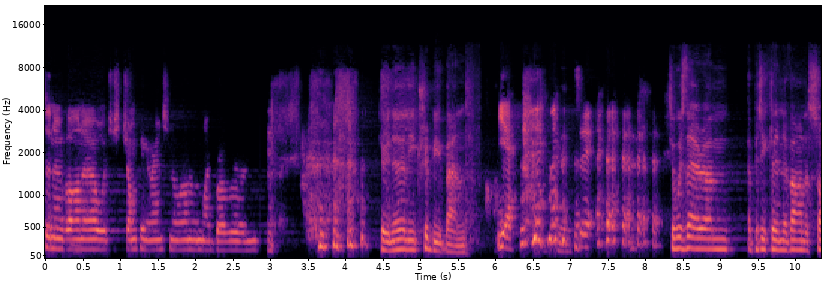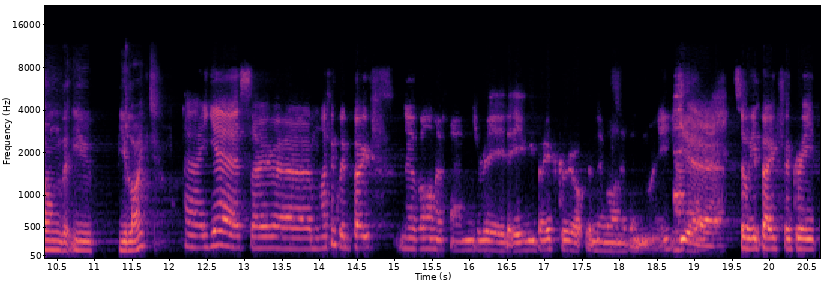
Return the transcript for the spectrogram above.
to Nirvana or just jumping around to Nirvana with my brother and To an early tribute band. yeah, that's it. So, was there um, a particular Nirvana song that you you liked? Uh, yeah, so um, I think we're both Nirvana fans, really. We both grew up with Nirvana, didn't we? Yeah. So we both agreed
